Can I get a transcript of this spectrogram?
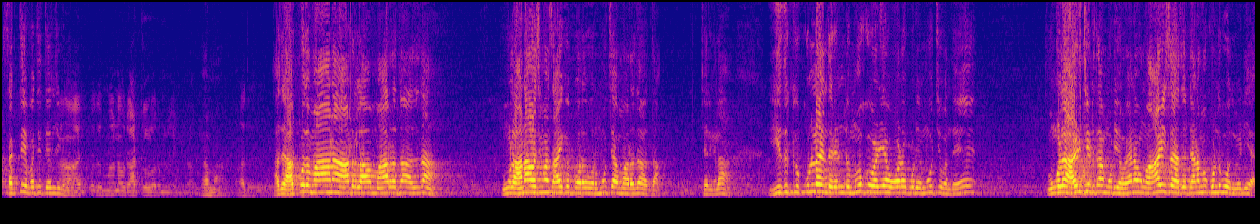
சக்தியை பற்றி ஆ, தெரிஞ்சுக்கணும் அற்புதமான ஒரு ஆற்றல் வரும் இல்லைங்களா? ஆமாம் அது அது அற்புதமான ஆற்றலாக மாறுறது தான் அதுதான். உங்களை அனாவசியமாக சாய்க்க போகிறது ஒரு மூச்சாக மாறுறது அதுதான். சரிங்களா? இதுக்குள்ளே இந்த ரெண்டு மூக்கு வழியாக ஓடக்கூடிய மூச்சு வந்து உங்களை அழிச்சிட்டு தான் முடியும். ஏன்னா உங்கள் ஆயுசை அது தினமும் கொண்டு போகுது வெளியே.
